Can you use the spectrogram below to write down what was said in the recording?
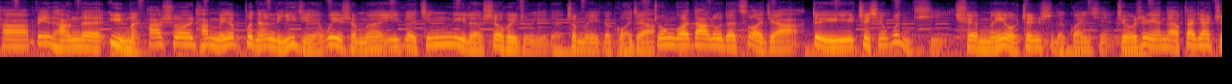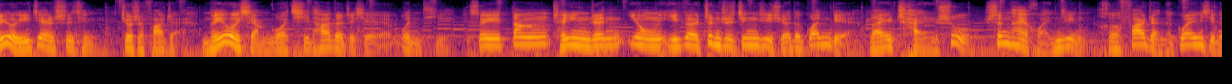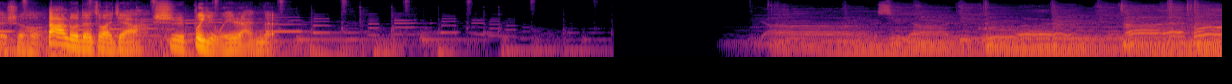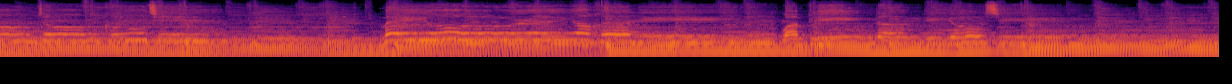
他非常的郁闷，他说他没有不能理解为什么一个经历了社会主义的这么一个国家，中国大陆的作家对于这些问题却没有真实的关心。九十年代大家只有一件事情就是发展，没有想过其他的这些问题。所以当陈应真用一个政治经济学的观点来阐述生态环境和发展的关系的时候，大陆的作家是不以为然的。玩平等的游戏，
